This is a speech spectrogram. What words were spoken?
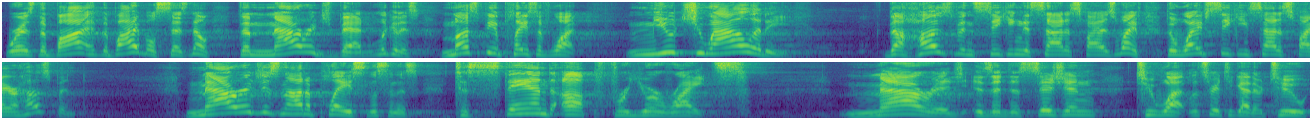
Whereas the, Bi- the Bible says, no, the marriage bed, look at this, must be a place of what? Mutuality. The husband seeking to satisfy his wife, the wife seeking to satisfy her husband. Marriage is not a place, listen to this, to stand up for your rights. Marriage is a decision to what? Let's read together. To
